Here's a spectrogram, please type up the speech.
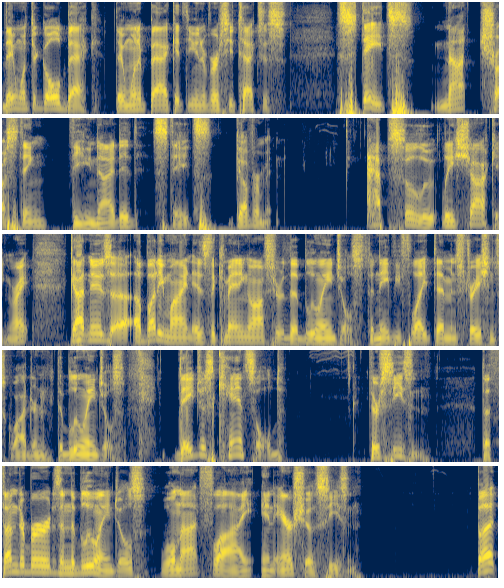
they want their gold back. They want it back at the University of Texas. States not trusting the United States government absolutely shocking, right? Got news. Uh, a buddy of mine is the commanding officer of the Blue Angels, the Navy Flight Demonstration Squadron, the Blue Angels. They just canceled their season. The Thunderbirds and the Blue Angels will not fly in airshow season. But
